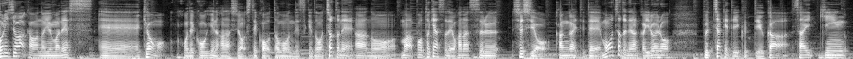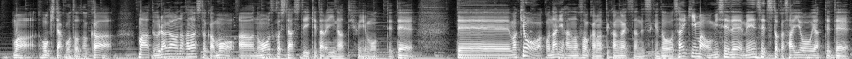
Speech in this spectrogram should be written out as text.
こんにちは、川野ゆうまです。えー、今日もここでコーヒーの話をしていこうと思うんですけど、ちょっとね、あの、まあ、ポッドキャストでお話しする趣旨を考えてて、もうちょっとね、なんかいろいろぶっちゃけていくっていうか、最近、まあ、起きたこととか、まあ、あと裏側の話とかも、あの、もう少し出していけたらいいなっていうふうに思ってて、で、まあ、今日はこう何話そうかなって考えてたんですけど最近まあお店で面接とか採用をやってて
